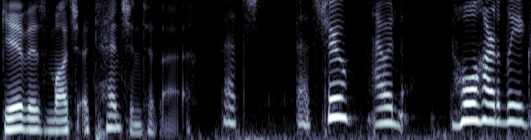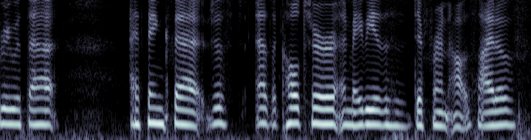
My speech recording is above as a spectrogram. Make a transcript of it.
give as much attention to that. That's that's true. I would wholeheartedly agree with that. I think that just as a culture, and maybe this is different outside of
